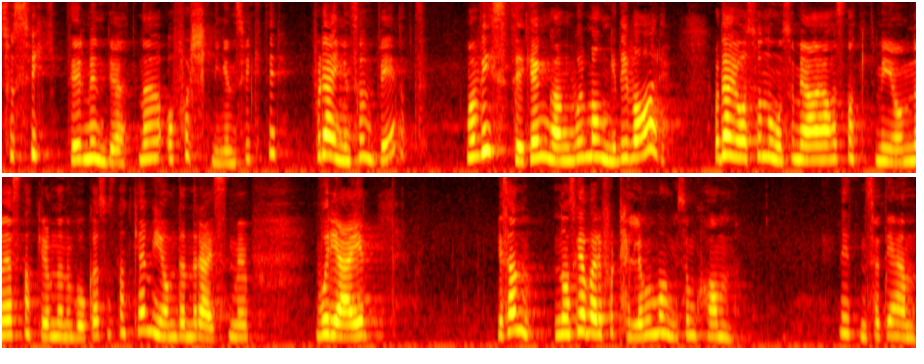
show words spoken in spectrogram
så svikter myndighetene, og forskningen svikter. For det er ingen som vet. Man visste ikke engang hvor mange de var. Og det er jo også noe som jeg har snakket mye om når jeg snakker om denne boka. så snakker jeg mye om den reisen med, hvor jeg Nå skal jeg bare fortelle hvor mange som kom. 1971.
